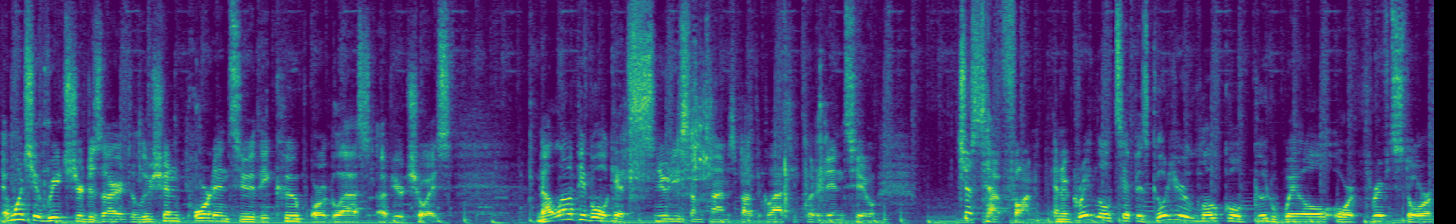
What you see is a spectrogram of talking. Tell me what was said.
And once you've reached your desired dilution, pour it into the coupe or glass of your choice. Now a lot of people will get snooty sometimes about the glass you put it into just have fun. And a great little tip is go to your local Goodwill or thrift store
